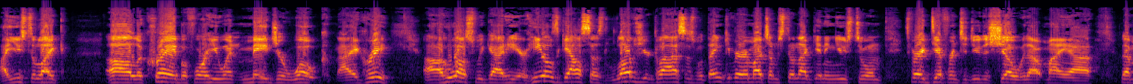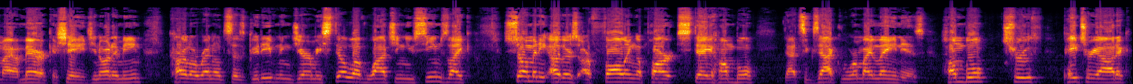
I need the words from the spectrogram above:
I used to like uh, Lecrae before he went major woke. I agree. Uh, who else we got here? Heels Gal says loves your glasses. Well, thank you very much. I'm still not getting used to them. It's very different to do the show without my uh, without my America shades. You know what I mean? Carlo Reynolds says good evening, Jeremy. Still love watching you. Seems like so many others are falling apart. Stay humble. That's exactly where my lane is. Humble, truth, patriotic,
